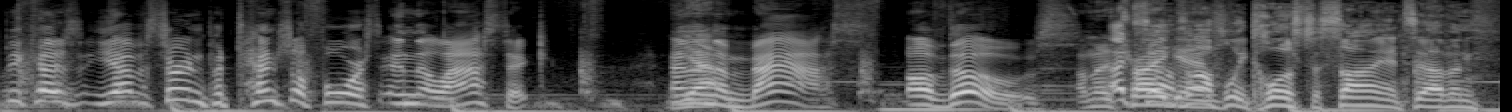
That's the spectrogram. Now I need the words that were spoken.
because you have a certain potential force in the elastic and Yeah. then the mass of those. I'm gonna That try sounds again. awfully close to science, Evan.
